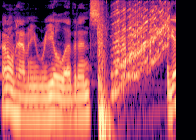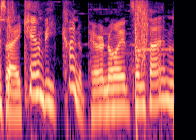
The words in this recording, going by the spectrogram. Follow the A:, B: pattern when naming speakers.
A: I don't have any real evidence. I guess I can be kind of paranoid sometimes.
